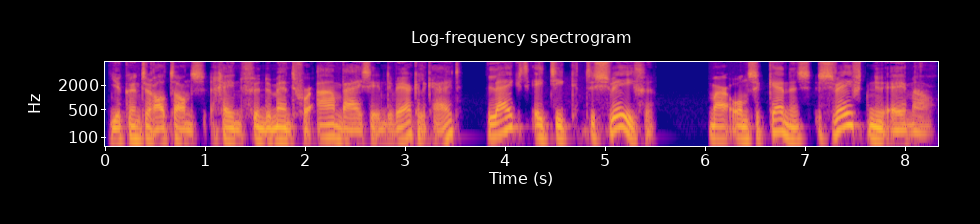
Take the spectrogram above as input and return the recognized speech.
je kunt er althans geen fundament voor aanwijzen in de werkelijkheid, lijkt ethiek te zweven. Maar onze kennis zweeft nu eenmaal.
